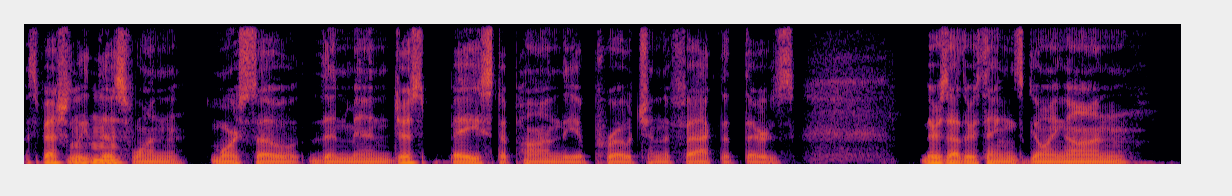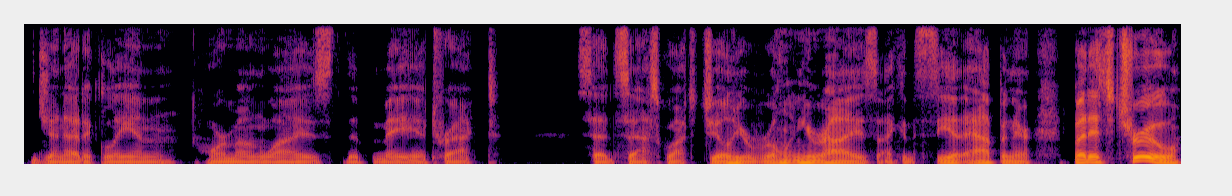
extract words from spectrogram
especially mm-hmm. this one more so than men just based upon the approach and the fact that there's there's other things going on genetically and hormone wise that may attract said Sasquatch. Jill, you're rolling your eyes. I can see it happen here. But it's true.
